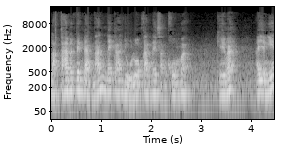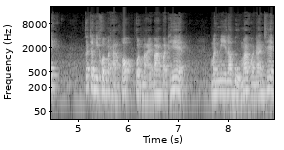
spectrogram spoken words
หลักการมันเป็นแบบนั้นในการอยู่รวมกันในสังคมอะโอเคไหมไอ้อย่างนี้ก็จะมีคนมาถามเพราะกฎหมายบางประเทศ มันมีระบุมากกว่านั้น เช่น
